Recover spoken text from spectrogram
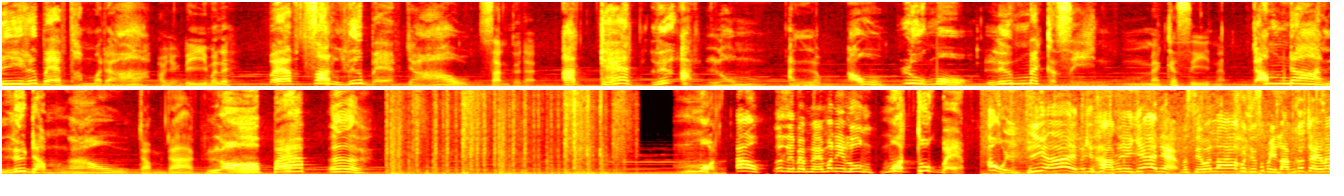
ดีหรือแบบธรรมดา เอาอย่างดีมาเลย แบบสั้นหรือแบบยาว สั้นก็ได้ อัดแก๊สหรืออัดลม อัดลม เอาลูกโม่หรือแมกกาซีน แมกกาซีนอะดำด้านหรือดำเงาดำด้านรอแป๊บ เออ หมด เอ้าแล้วเหลือแบบไหนมาเนี่ยลุง หมดทุกแบบ เอ้าไอ้พี่เอ้ยเราจะถามอะไรแย่ๆเนี่ย มันเสียเวลาคนจะสปีดรันเข้าใจไหม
